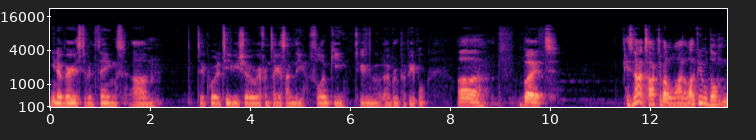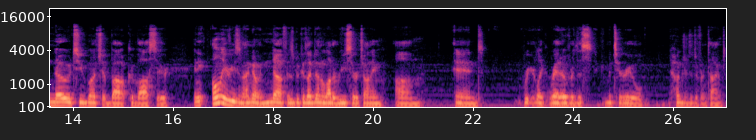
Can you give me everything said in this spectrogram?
you know various different things. Um, to quote a TV show reference, I guess I'm the Floki to a group of people. Uh, but he's not talked about a lot. A lot of people don't know too much about Kvasir. And the only reason I know enough is because I've done a lot of research on him um, and re- like read over this material hundreds of different times.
